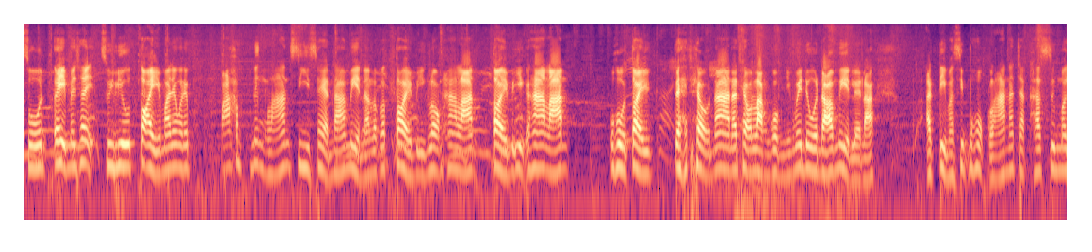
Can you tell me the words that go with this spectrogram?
โซน เอ้ยไม่ใช่ซุยริวต่อยมาจังหวะนี้ปั๊บหนึ่งล้านสี่แสนดาเมจนะแล้วก็ต่อยไปอีกรอบ5ล้าน ต่อยไปอีก5ล้าน โอ้โหต่อยแต่แถวหน้านะแถวหลังผมยังไม่โดนดาเมจเลยนะอันติมา 16 ล้านนะจากทัตซึมา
